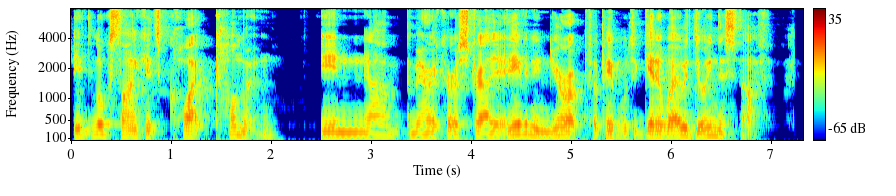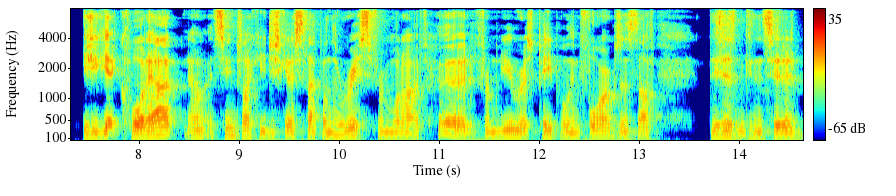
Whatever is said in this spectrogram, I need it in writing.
It looks like it's quite common in um, America, Australia, and even in Europe for people to get away with doing this stuff if you get caught out, no, it seems like you just get a slap on the wrist. From what I've heard from numerous people in forums and stuff, this isn't considered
